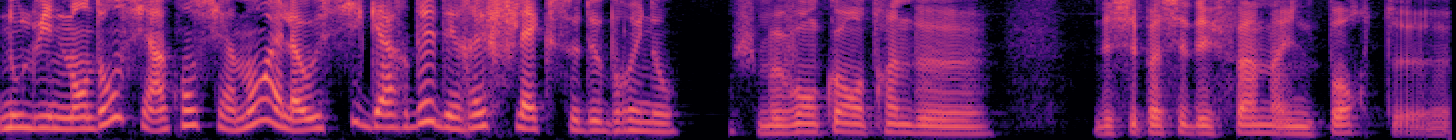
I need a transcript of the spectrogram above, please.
Nous lui demandons si inconsciemment elle a aussi gardé des réflexes de Bruno. Je me vois encore en train de laisser passer des femmes à une porte euh,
